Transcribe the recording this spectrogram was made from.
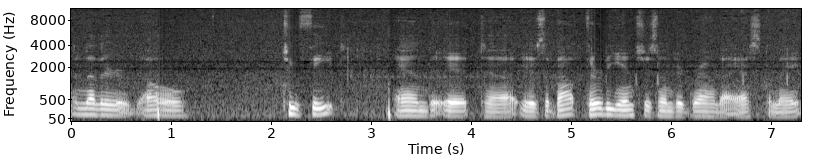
another, oh, two feet. And it uh, is about 30 inches underground, I estimate,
